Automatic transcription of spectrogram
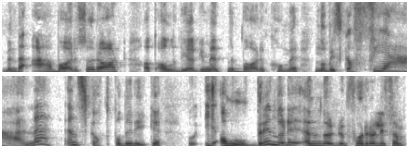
Men det er bare så rart at alle de argumentene bare kommer når vi skal fjerne en skatt på de rike. I aldri når de, når de, for å liksom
